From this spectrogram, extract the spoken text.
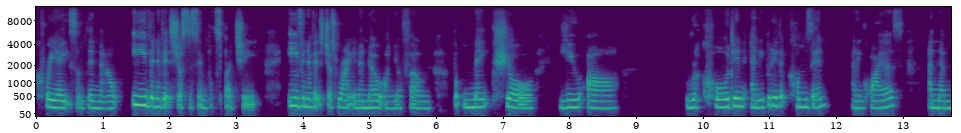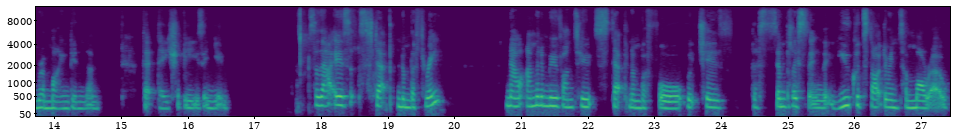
create something now, even if it's just a simple spreadsheet, even if it's just writing a note on your phone, but make sure you are recording anybody that comes in and inquires and then reminding them that they should be using you. So that is step number three. Now I'm going to move on to step number four, which is the simplest thing that you could start doing tomorrow.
